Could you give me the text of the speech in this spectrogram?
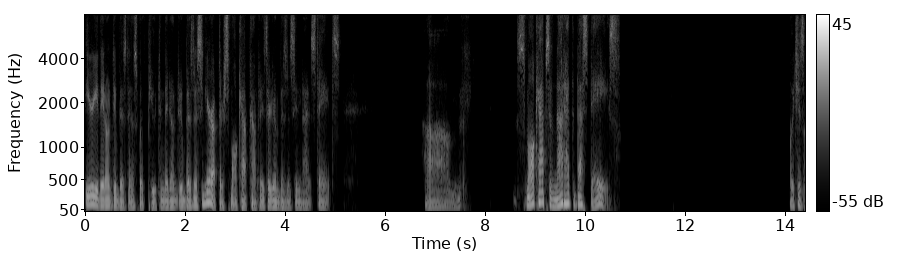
theory, they don't do business with Putin. They don't do business in Europe. They're small cap companies. They're doing business in the United States. Um, small caps have not had the best days. Which is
